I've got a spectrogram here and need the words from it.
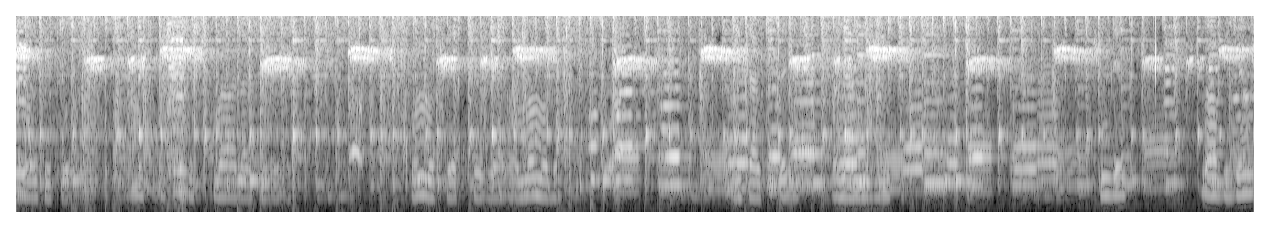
Ben kötü oy alakalı. Bunu nasıl yapacağız ya anlamadım. Neyse arkadaşlar hiç önemli değil. Şimdi ne yapacağım?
